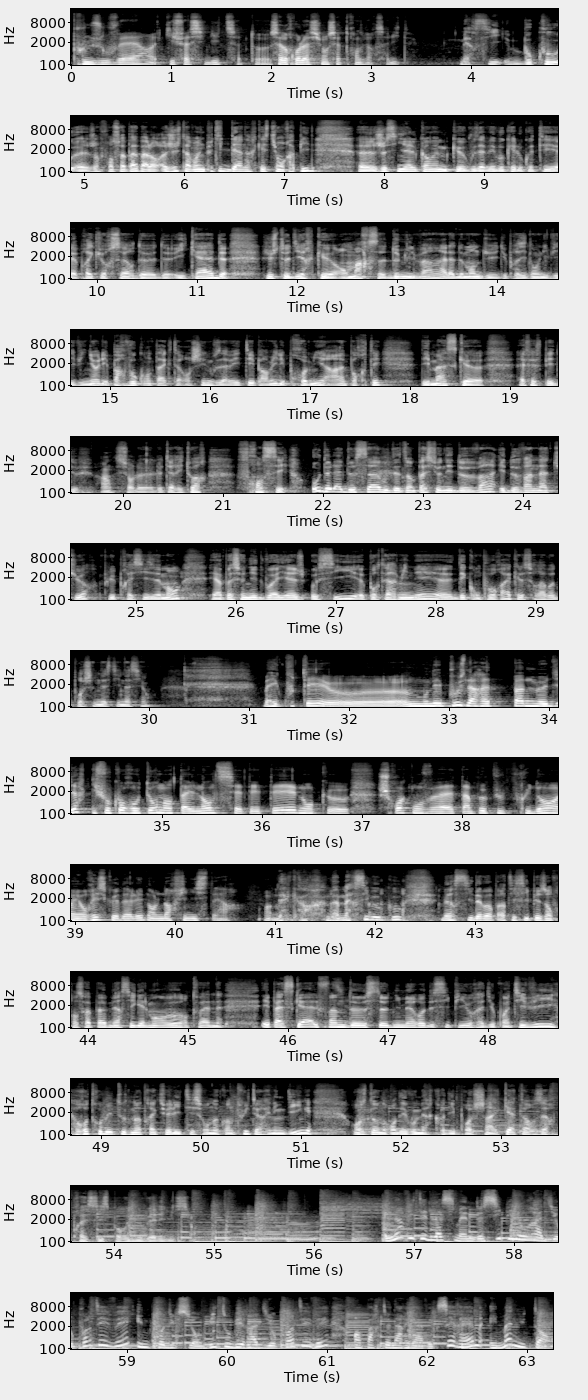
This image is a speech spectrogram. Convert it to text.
plus ouvert, qui facilite cette, cette relation, cette transversalité. Merci beaucoup euh, Jean-François Pape. Alors juste avant une petite dernière question rapide, euh, je signale quand même que vous avez évoqué le côté euh, précurseur de, ICAD. Juste dire qu'en mars 2020, à la demande du, président Olivier Vignol et par vos contacts en Chine, vous avez été parmi les premiers à importer des masques FFP2 hein, sur le, territoire français. Au-delà de ça, vous êtes un passionné de vin et de vin nature plus précisément, et un passionné de voyage aussi. Pour terminer, dès qu'on pourra, quelle sera votre prochaine destination? Bah écoutez, euh, mon épouse n'arrête pas de me dire qu'il faut qu'on retourne en Thaïlande cet été, donc euh, je crois qu'on va être un peu plus prudent et on risque d'aller dans le Nord Finistère. D'accord. Bah, merci beaucoup. Merci d'avoir participé, Jean-François Pab. Merci également à vous, Antoine et Pascal. Fin de ce numéro de CPU Radio.tv. Retrouvez toute notre actualité sur nos comptes Twitter et LinkedIn. On se donne rendez-vous mercredi prochain à 14h précise pour une nouvelle émission De la semaine de CPO Radio.tv, une production B2B Radio.tv en partenariat avec CRM et Manutan.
